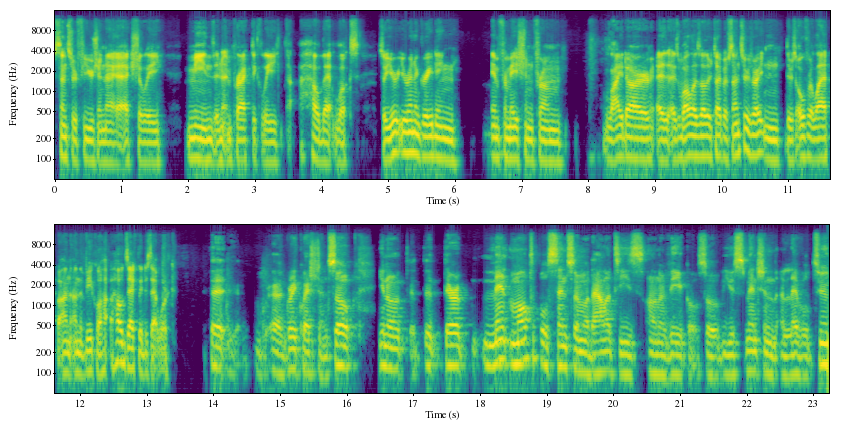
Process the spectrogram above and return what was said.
sensor fusion actually means and, and practically how that looks? So you're you're integrating information from lidar as, as, well as other type of sensors right? And there's overlap on, on the vehicle. How, how exactly does that work? Uh, uh, great question. So you know th- th- there are multiple sensor modalities on a vehicle. So you mentioned a level two.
